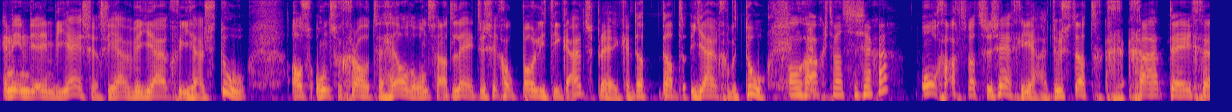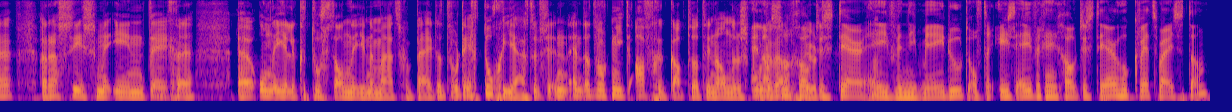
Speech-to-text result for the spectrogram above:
En in de NBA zeggen ze, ja, we juichen juist toe... als onze grote helden, onze atleten zich ook politiek uitspreken. Dat, dat juichen we toe. Ongeacht wat ze zeggen? Ongeacht wat ze zeggen, ja. Dus dat gaat tegen racisme in, tegen uh, oneerlijke toestanden in de maatschappij. Dat wordt echt toegejuicht. Dus en, en, dat wordt niet afgekapt, wat in andere sporten wel En als een grote ster even niet meedoet, of er is even geen grote ster, hoe kwetsbaar is het dan?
